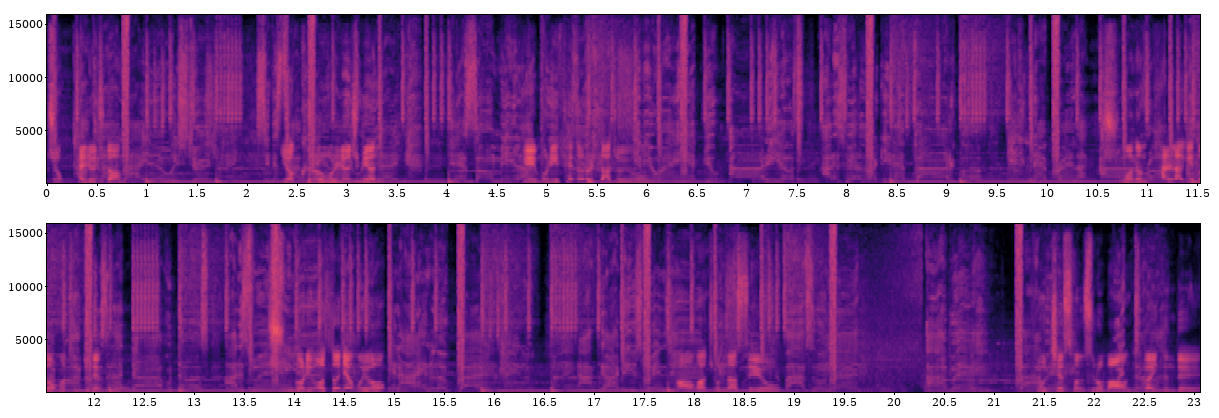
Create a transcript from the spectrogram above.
쭉 달려주다 여크를 올려주면 괴물이 헤더를 따줘요. 중원은 발락이 너무 든든했고 중거리 어떠냐고요? 파워가 존나 세요. 교체 선수로 마운트가 있는데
